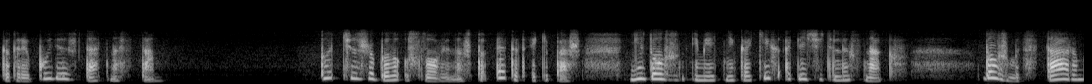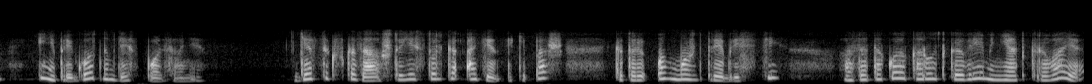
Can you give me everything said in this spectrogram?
который будет ждать нас там. Тотчас же было условлено, что этот экипаж не должен иметь никаких отличительных знаков, должен быть старым и непригодным для использования. Герцог сказал, что есть только один экипаж, который он может приобрести, а за такое короткое время не открывая,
